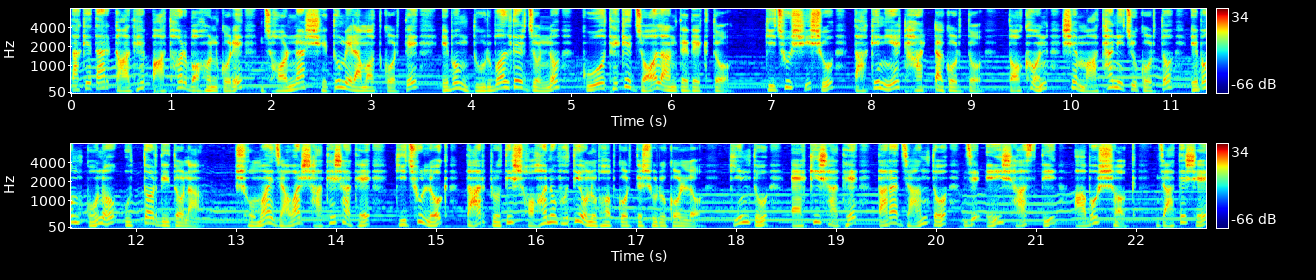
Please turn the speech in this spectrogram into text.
তাকে তার কাঁধে পাথর বহন করে ঝর্ণার সেতু মেরামত করতে এবং দুর্বলদের জন্য কুয়ো থেকে জল আনতে দেখত। কিছু শিশু তাকে নিয়ে ঠাট্টা করত। তখন সে মাথা নিচু করত এবং কোনো উত্তর দিত না। সময় যাওয়ার সাথে সাথে কিছু লোক তার প্রতি সহানুভূতি অনুভব করতে শুরু করল। কিন্তু একই সাথে তারা জানত যে এই শাস্তি আবশ্যক, যাতে সে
